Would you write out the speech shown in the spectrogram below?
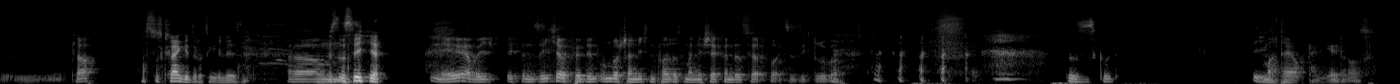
Äh, Klar. Hast du das Kleingedruckte gelesen? Ähm, Bist du sicher? Nee, aber ich, ich bin sicher, für den unwahrscheinlichen Fall, dass meine Chefin das hört, freut sie sich drüber. Das ist gut. Ich mache da ja auch kein Hehl draus.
